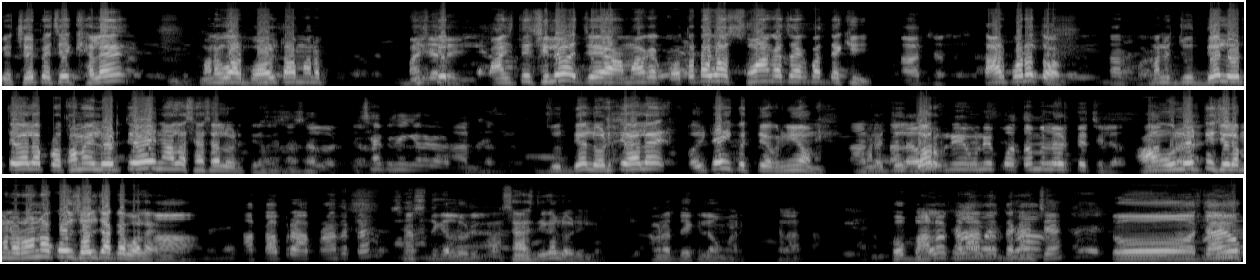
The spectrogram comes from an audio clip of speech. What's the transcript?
পেছে পেছে খেলে। মানে ওর বলটা মানে পাঁচতে ছিল যে আমাকে কতটা ওর সোয়াগ আছে একবার দেখি। তারপরে তো তারপর। মানে যুদ্ধে লড়তে গেলে প্রথমে লড়তে হয় নাহলে শেষে লড়তে হয়। আচ্ছা আচ্ছা। যুদ্ধে লড়তে হলে ওইটাই করতে হবে নিয়ম। মানে আচ্ছা, যুদ্ধ উনি উনি প্রথমে লড়তে ছিল। ও লড়তে ছিল মানে রণকৌশল যাকে বলে। হ্যাঁ আর তারপরে আপনাদেরটা শেষ দিকে লড়িল। শেষ দিকে লড়িল। আমরা দেখলাম আর কি খেলাটা। খুব ভালো খেলা দেখাচ্ছে। তো যাই হোক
